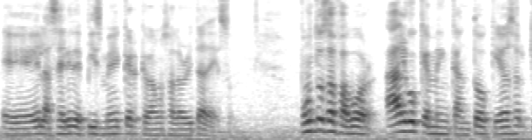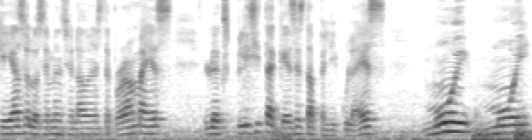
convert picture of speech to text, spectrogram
eh, la serie de Peacemaker que vamos a hablar ahorita de eso. Puntos a favor, algo que me encantó, que, que ya se los he mencionado en este programa, es lo explícita que es esta película. Es muy, muy,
